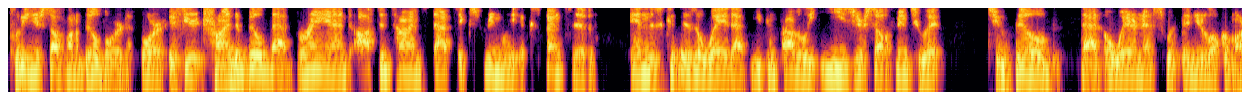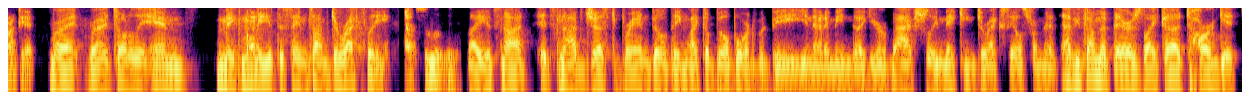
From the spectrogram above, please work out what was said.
putting yourself on a billboard. Or if you're trying to build that brand, oftentimes that's extremely expensive. And this is a way that you can probably ease yourself into it to build that awareness within your local market. Right, right, totally. And make money at the same time directly. Absolutely. Like it's not it's not just brand building like a billboard would be, you know what I mean? Like you're actually making direct sales from it. Have you found that there's like a target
